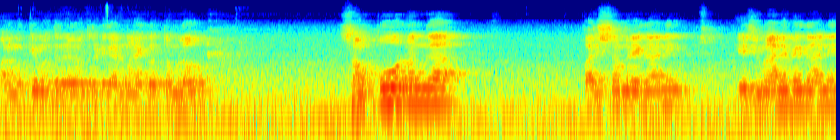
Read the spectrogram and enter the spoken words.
మన ముఖ్యమంత్రి రేవంత్ రెడ్డి గారి నాయకత్వంలో సంపూర్ణంగా పరిశ్రమలే కానీ యజమాన్యమే కానీ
